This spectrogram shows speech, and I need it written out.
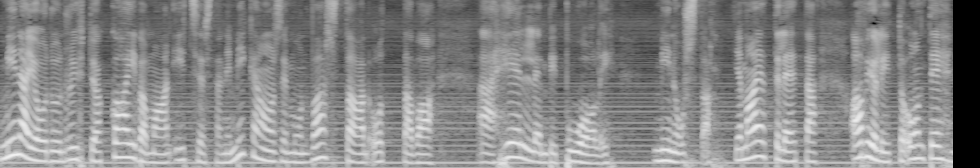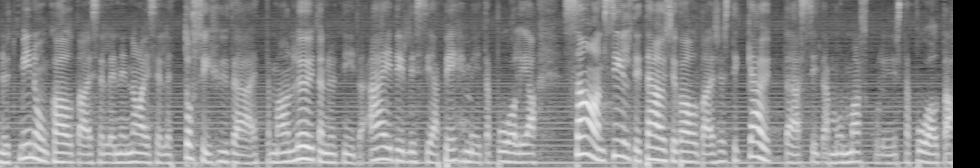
minä jouduin ryhtyä kaivamaan itsestäni, mikä on se mun vastaanottava, äh, hellempi puoli minusta. Ja mä ajattelen, että avioliitto on tehnyt minun kaltaiselleni naiselle tosi hyvää, että mä oon löytänyt niitä äidillisiä, pehmeitä puolia. Saan silti täysivaltaisesti käyttää sitä mun maskuliinista puolta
